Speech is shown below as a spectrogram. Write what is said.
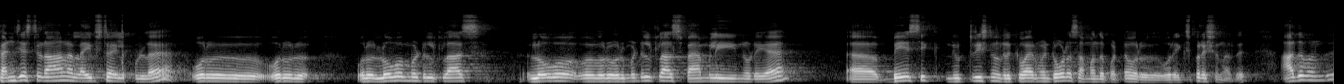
கன்ஜஸ்டடான லைஃப் ஸ்டைலுக்குள்ள ஒரு ஒரு ஒரு லோவர் மிடில் கிளாஸ் லோவோ ஒரு ஒரு மிடில் கிளாஸ் ஃபேமிலியினுடைய பேசிக் நியூட்ரிஷனல் ரெக்குவயர்மெண்ட்டோட சம்மந்தப்பட்ட ஒரு ஒரு எக்ஸ்பிரஷன் அது. அது வந்து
